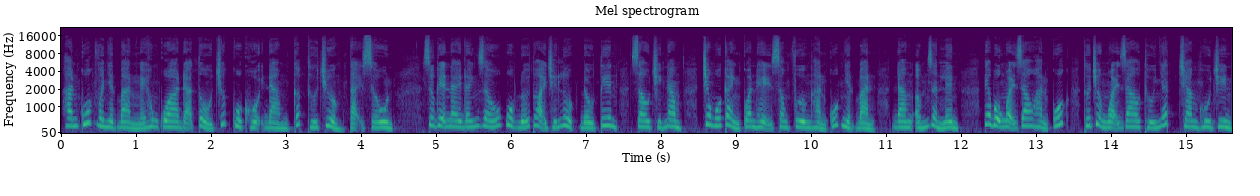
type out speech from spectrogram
Hàn Quốc và Nhật Bản ngày hôm qua đã tổ chức cuộc hội đàm cấp thứ trưởng tại Seoul. Sự kiện này đánh dấu cuộc đối thoại chiến lược đầu tiên sau 9 năm trong bối cảnh quan hệ song phương Hàn Quốc-Nhật Bản đang ấm dần lên. Theo Bộ Ngoại giao Hàn Quốc, Thứ trưởng Ngoại giao thứ nhất Chang Hu-jin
